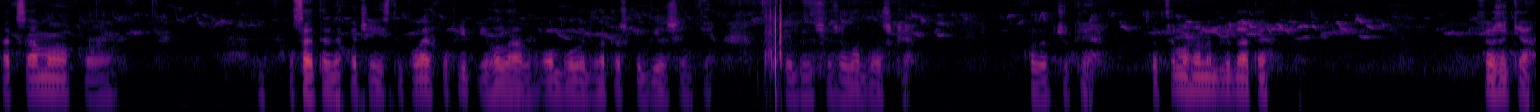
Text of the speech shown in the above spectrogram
Так само е, осетр не хоче їсти поверху хліб і голавлю. О, були два трошки більшенькі, трохи більше жилодошки, коробчуки. То це можна наблюдати все життя,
